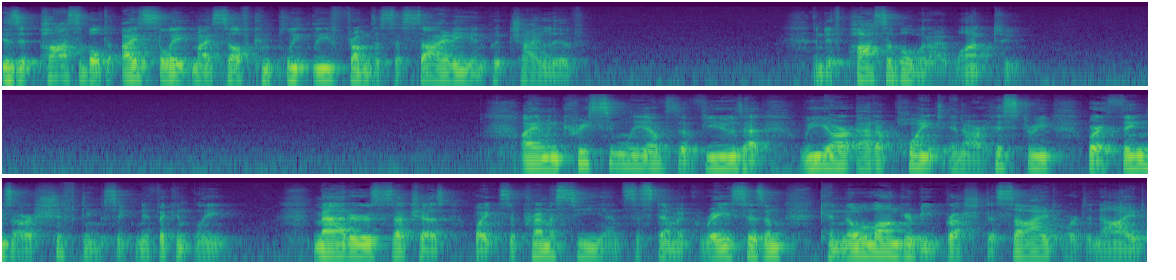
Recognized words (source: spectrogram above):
Is it possible to isolate myself completely from the society in which I live? And if possible, would I want to? I am increasingly of the view that we are at a point in our history where things are shifting significantly. Matters such as white supremacy and systemic racism can no longer be brushed aside or denied.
